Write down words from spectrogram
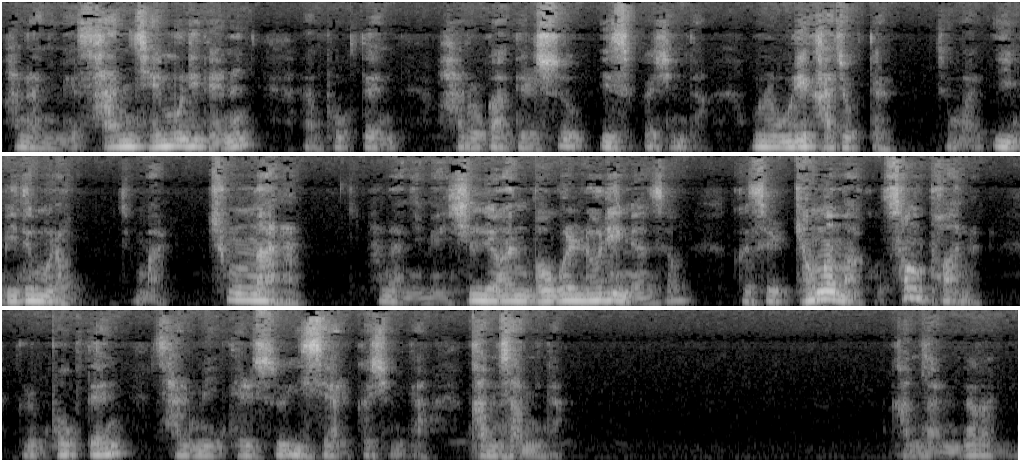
하나님의 산 제물이 되는 복된 하루가 될 수 있을 것입니다. 오늘 우리 가족들 정말 이 믿음으로 정말 충만한 하나님의 신령한 복을 누리면서 그것을 경험하고 선포하는 그런 복된 삶이 될 수 있어야 할 것입니다. 감사합니다. 감사합니다.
